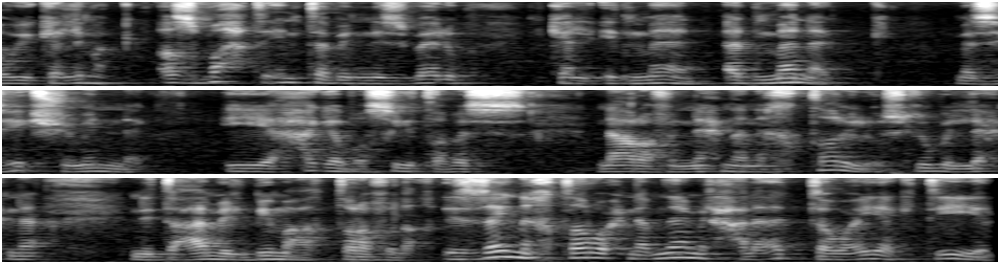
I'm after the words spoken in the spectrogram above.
أو يكلمك. أصبحت أنت بالنسبة له كالإدمان. أدمنك. مزهقش منك. هي حاجة بسيطة بس. نعرف إن إحنا نختار الأسلوب اللي إحنا نتعامل بيه مع الطرف الآخر. إزاي نختاره؟ إحنا بنعمل حلقات توعية كتير.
